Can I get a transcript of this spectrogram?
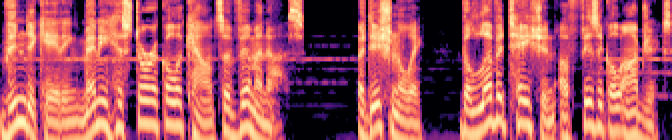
vindicating many historical accounts of Vimanas. Additionally, the levitation of physical objects,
